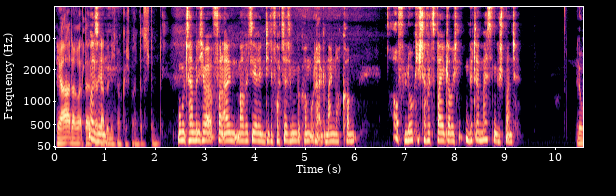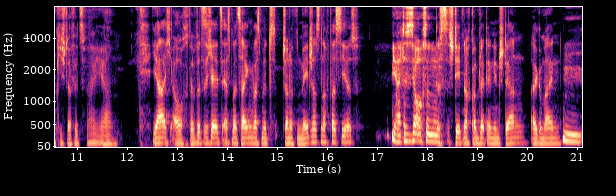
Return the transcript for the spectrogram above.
Ja, da, da, da, da bin ich noch gespannt, das stimmt. Momentan bin ich aber von allen Marvel-Serien, die eine Fortsetzung bekommen oder allgemein noch kommen, auf Loki Staffel 2, glaube ich, mit am meisten gespannt. Loki Staffel 2, ja. Ja, ich auch. Da wird sich ja jetzt erstmal zeigen, was mit Jonathan Majors noch passiert. Ja, das ist ja auch so eine. Das steht noch komplett in den Sternen, allgemein. Mhm.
